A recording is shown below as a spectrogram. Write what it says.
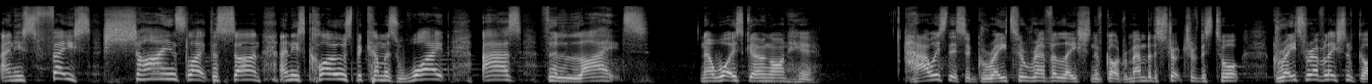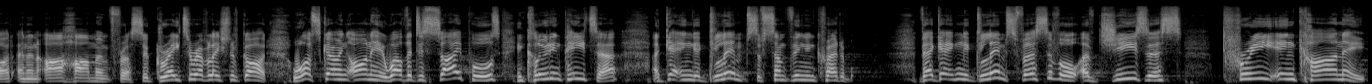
and his face shines like the sun, and his clothes become as white as the light. Now, what is going on here? How is this a greater revelation of God? Remember the structure of this talk? Greater revelation of God and an aha moment for us. So, greater revelation of God. What's going on here? Well, the disciples, including Peter, are getting a glimpse of something incredible. They're getting a glimpse, first of all, of Jesus pre incarnate,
